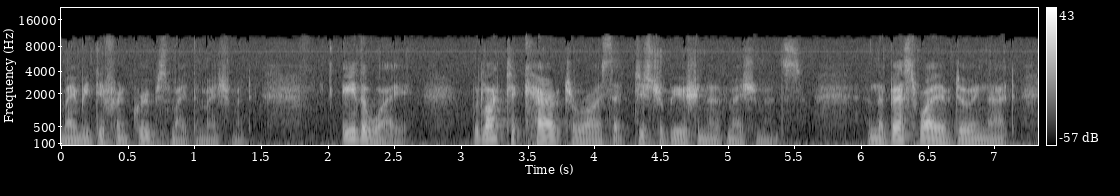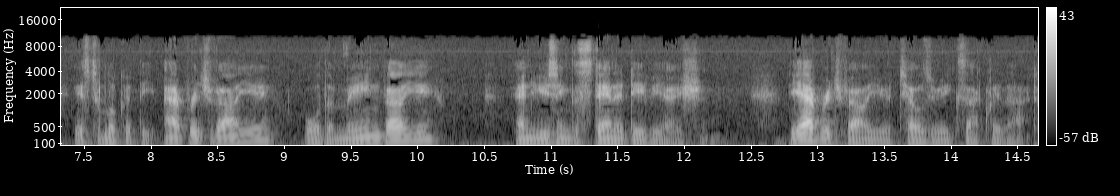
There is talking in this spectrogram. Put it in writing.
Maybe different groups made the measurement. Either way, We'd like to characterize that distribution of measurements. And the best way of doing that is to look at the average value or the mean value and using the standard deviation. The average value tells you exactly that.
